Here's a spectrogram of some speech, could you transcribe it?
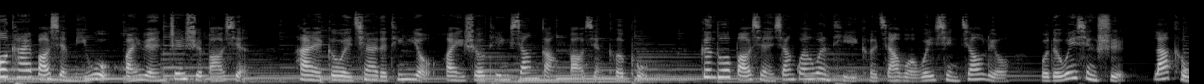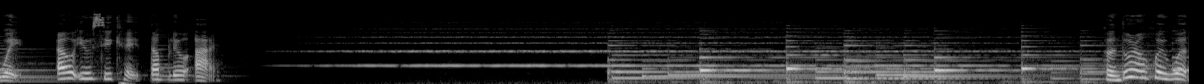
拨开保险迷雾，还原真实保险。嗨，各位亲爱的听友，欢迎收听香港保险科普。更多保险相关问题，可加我微信交流。我的微信是 Luckway，L U C K W I。很多人会问，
